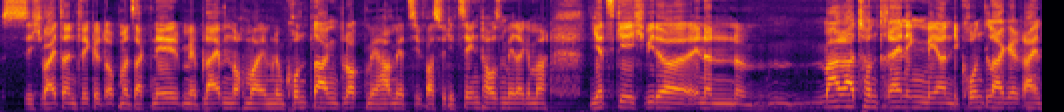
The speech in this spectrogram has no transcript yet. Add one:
sich weiterentwickelt, ob man sagt, nee, wir bleiben nochmal in einem Grundlagenblock, wir haben jetzt was für die 10.000 Meter gemacht. Jetzt gehe ich wieder in einen Marathontraining mehr in die Grundlage rein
